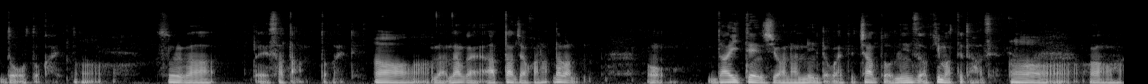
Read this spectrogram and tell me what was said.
どうとか言って。あそれが、えーサタンとか言って。あ。ななんかあったんちゃうかなだから、うん。大天使は何人とか言って、ちゃんと人数は決まってたはずや。ああ。あ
